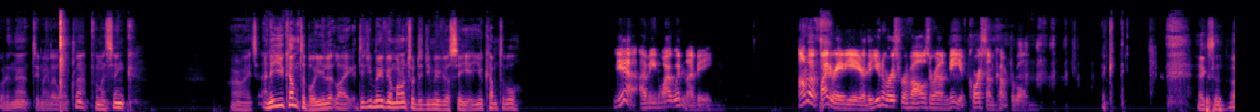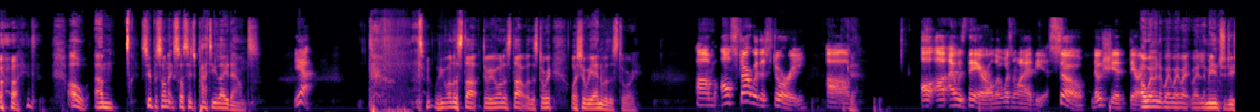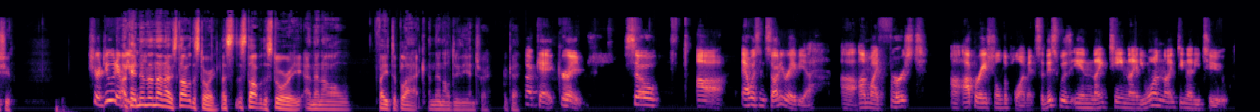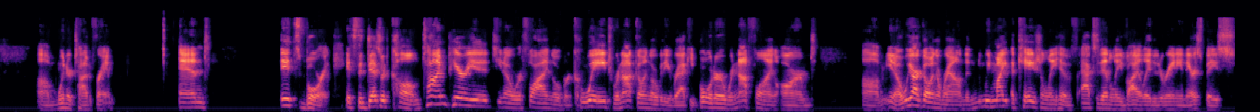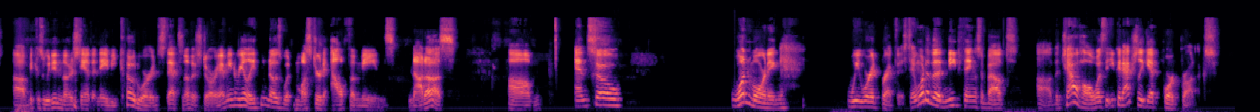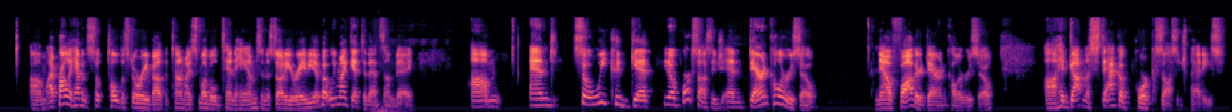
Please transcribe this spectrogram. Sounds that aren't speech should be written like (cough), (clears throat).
Recording that. Do my little clap for my sync. All right. And are you comfortable? You look like. Did you move your monitor? or Did you move your seat? Are you comfortable? Yeah. I mean, why wouldn't I be? I'm a fighter aviator. The universe revolves around me. Of course, I'm comfortable. (laughs) Okay. Excellent. All right. Oh, um, supersonic sausage patty laydowns. Yeah. (laughs) do we want to start? Do we want to start with a story, or should we end with a story? Um, I'll start with a story. Uh, Okay. I'll, I was there, although it wasn't my idea. So, no shit. There. I Oh, wait a minute. Wait, wait, wait, wait. Let me introduce you. Sure, do whatever. Okay. No, no, no, no. Start with the story. Let's, let's start with the story, and then I'll fade to black, and then I'll do the intro. Okay. Okay, great. So, uh, I was in Saudi Arabia uh, on my first uh, operational deployment. So this was in 1991, 1992, um, winter time frame, and it's boring. It's the desert calm time period. You know, we're flying over Kuwait. We're not going over the Iraqi border. We're not flying armed. Um, you know, we are going around, and we might occasionally have accidentally violated Iranian airspace uh, because we didn't understand the Navy code words. That's another story. I mean, really, who knows what mustard alpha means? Not us. Um, and so one morning we were at breakfast, and one of the neat things about uh, the chow hall was that you could actually get pork products. Um, I probably haven't so- told the story about the time I smuggled 10 hams into Saudi Arabia, but we might get to that someday. Um, and so we could get, you know, pork sausage. And Darren Colarusso, now father Darren Colarusso, uh, had gotten a stack of pork sausage patties.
